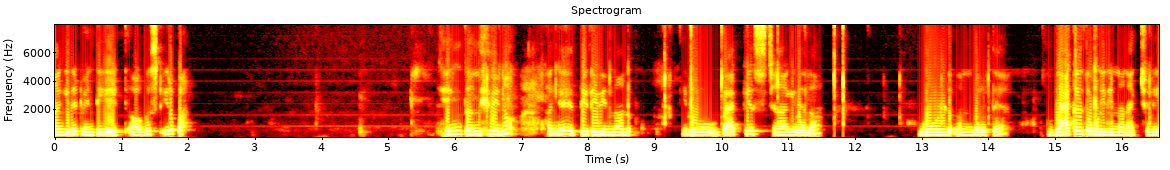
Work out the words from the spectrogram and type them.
ಆಗಿದೆ ಟ್ವೆಂಟಿ ಏಟ್ ಆಗಸ್ಟ್ ಇರಪ್ಪ. ಹೆಂಗ್ ತಂದಿದ್ದೀನೋ ಹಂಗೆ ಎತ್ತಿಟ್ಟಿದ್ದೀನಿ ನಾನು. ಇದು ಬ್ಯಾಕ್ ಕೇಸ್ ಚೆನ್ನಾಗಿದೆ ಅಲ್ಲ? ಗೋಲ್ಡ್ ಅನ್ ಬರುತ್ತೆ. ಬ್ಲ್ಯಾಕ್ ಅಲ್ಲಿ ತಗೊಂಡಿದ್ದೀನಿ ನಾನು ಆಕ್ಚುಲಿ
